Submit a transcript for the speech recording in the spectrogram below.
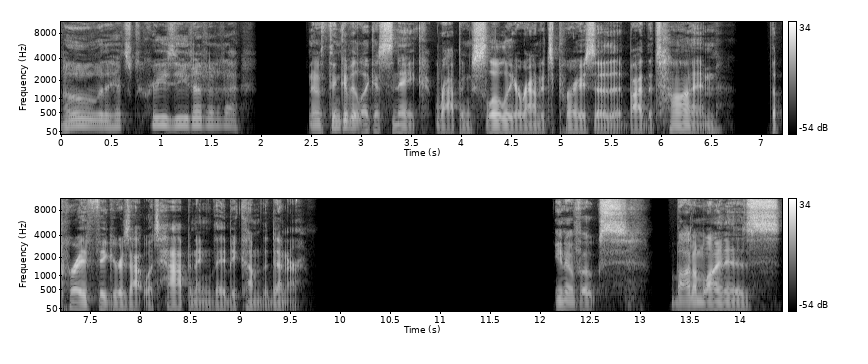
Oh, that's crazy. Da, da, da. You know, think of it like a snake wrapping slowly around its prey so that by the time the prey figures out what's happening, they become the dinner. You know, folks, bottom line is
